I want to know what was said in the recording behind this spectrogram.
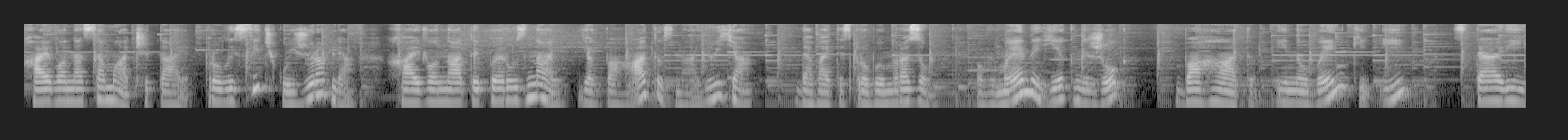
Хай вона сама читає про лисичку і журавля. Хай вона тепер узнає, як багато знаю я. Давайте спробуємо разом. В мене є книжок багато, і новенькі, і старі.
